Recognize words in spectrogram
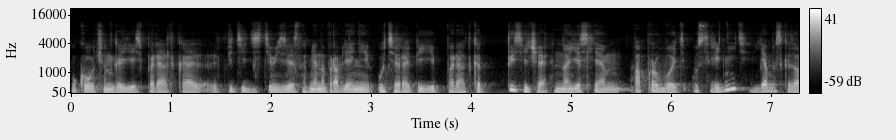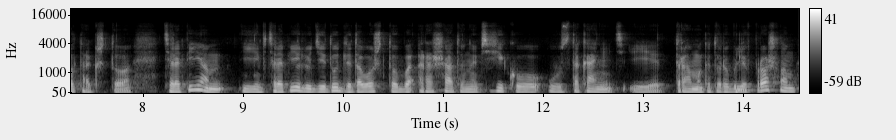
У коучинга есть порядка 50 известных мне направлений, у терапии порядка тысячи. Но если попробовать усреднить, я бы сказал так, что терапия, и в терапию люди идут для того, чтобы расшатанную психику устаканить, и травмы, которые были в прошлом,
